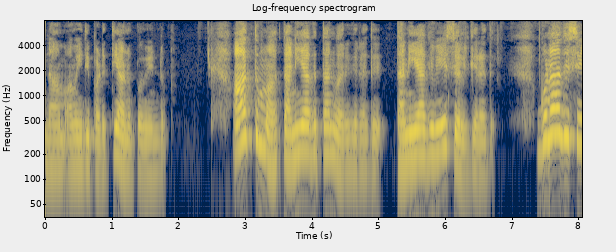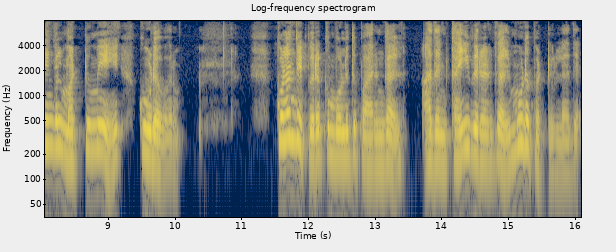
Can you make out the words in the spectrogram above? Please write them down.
நாம் அமைதிப்படுத்தி அனுப்ப வேண்டும். ஆத்மா தனியாகத்தான் வருகிறது. தனியாகவே செல்கிறது. குணாதிசயங்கள் மட்டுமே கூட வரும். குழந்தை பிறக்கும் பொழுது பாருங்கள் அதன் கைவிரல்கள் மூடப்பட்டுள்ளது.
